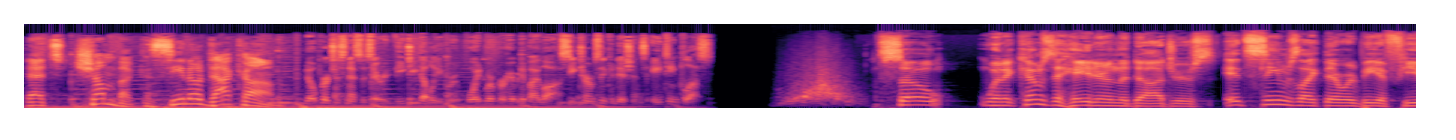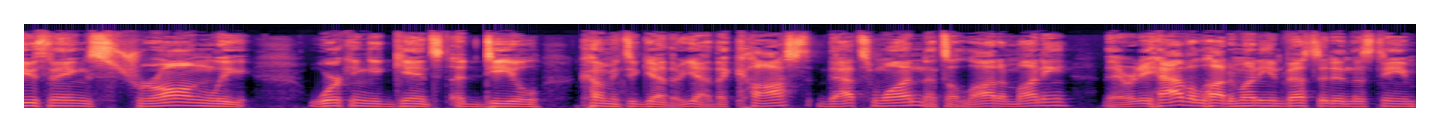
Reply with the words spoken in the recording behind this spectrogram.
That's ChumbaCasino.com. No purchase necessary. VGW. Void were prohibited by law. See terms and conditions. 18 plus. So when it comes to Hader and the Dodgers, it seems like there would be a few things strongly working against a deal coming together. Yeah, the cost, that's one. That's a lot of money. They already have a lot of money invested in this team.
